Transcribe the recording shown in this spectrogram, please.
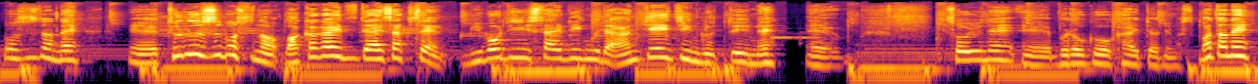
そうするとね、えー、トゥルースボスの若返り大作戦、美ボディスタイリングでアンチエイジングっていうね、えー、そういうね、えー、ブログを書いております。またね、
